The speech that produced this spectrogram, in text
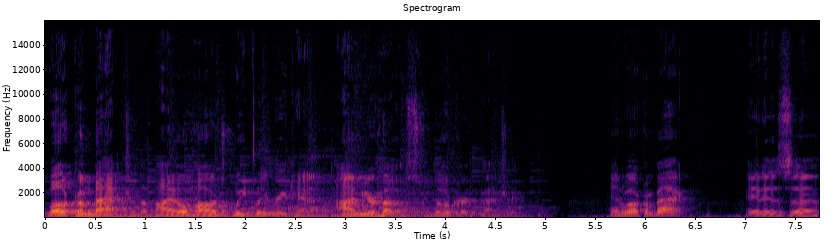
Welcome back to the Biohogs Weekly Recap. I'm your host, Will Kirkpatrick. And welcome back. It is uh,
